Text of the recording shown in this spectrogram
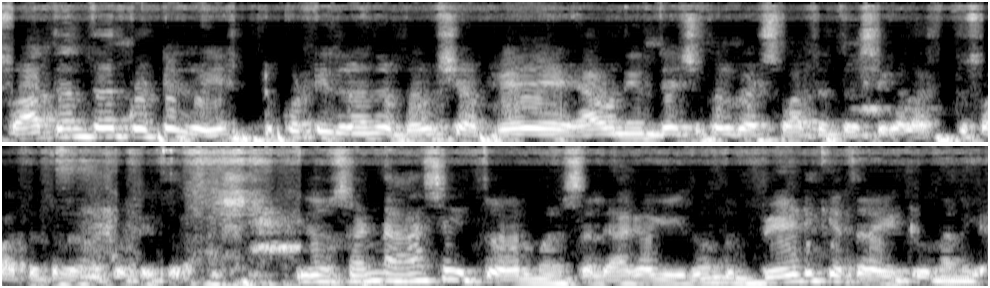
ಸ್ವಾತಂತ್ರ್ಯ ಕೊಟ್ಟಿದ್ರು. ಎಷ್ಟು ಕೊಟ್ಟಿದ್ರು ಅಂದ್ರೆ ಬಹುಶಃ ಬೇರೆ ಯಾವ ನಿರ್ದೇಶಕರಿಗೂ ಅಷ್ಟು ಸ್ವಾತಂತ್ರ್ಯ ಸಿಗಲ್ಲ. ಅಷ್ಟು ಸ್ವಾತಂತ್ರ್ಯ ಕೊಟ್ಟಿದ್ರು. ಇದೊಂದು ಸಣ್ಣ ಆಸೆ ಇತ್ತು ಅವ್ರ ಮನಸ್ಸಲ್ಲಿ. ಹಾಗಾಗಿ ಇದೊಂದು ಬೇಡಿಕೆ ತರ ಇಟ್ಟು ನನಗೆ.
